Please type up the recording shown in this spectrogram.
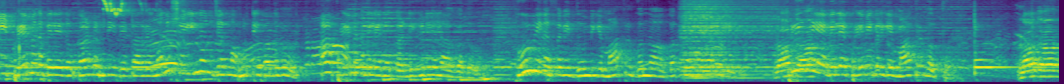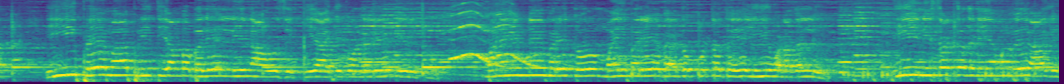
ಈ ಪ್ರೇಮದ ಬೆಲೆಯನ್ನು ಕಂಡು ಹಿಡಿಯಬೇಕಾದ್ರೆ ಮನುಷ್ಯ ಇನ್ನೊಂದು ಜನ್ಮ ಹುಟ್ಟಿ ಬಂದರೂ ಆ ಪ್ರೇಮದ ಬೆಲೆಯನ್ನು ಕಂಡು ಹಿಡಿಯಲಾಗದು. ಹೂವಿನ ಸವಿ ದುಂಬಿಗೆ ಮಾತ್ರ ಗೊತ್ತು. ಹಾಗೆ ಪ್ರೀತಿಯ ಬೆಲೆ ಪ್ರೇಮಿಗಳಿಗೆ ಮಾತ್ರ ಗೊತ್ತು. ರಾಧಾ ಈ ಪ್ರೇಮ ಪ್ರೀತಿ ಎಂಬ ಬಲೆಯಲ್ಲಿ ನಾವು ಸಿಕ್ಕಿ ಹಾಕಿಕೊಂಡರೆ ತೀರಿತು. ಮನೆಯನ್ನೇ ಮರೆತು ಮೈ ಮರೆಯಬೇಕು ಪುಟ್ಟತೆ ಈ ಒಣದಲ್ಲಿ. ಈ ನಿಸರ್ಗದ ನಿಯಮವೇ ಹಾಗೆ.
